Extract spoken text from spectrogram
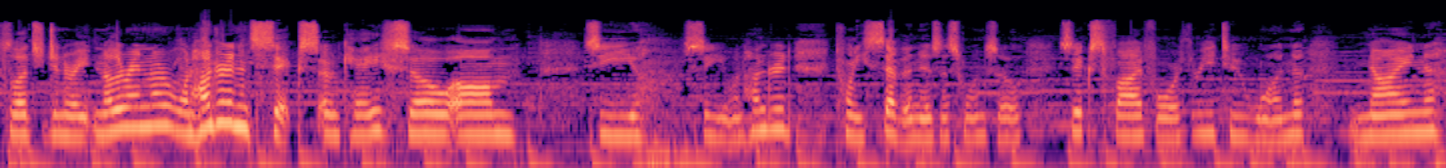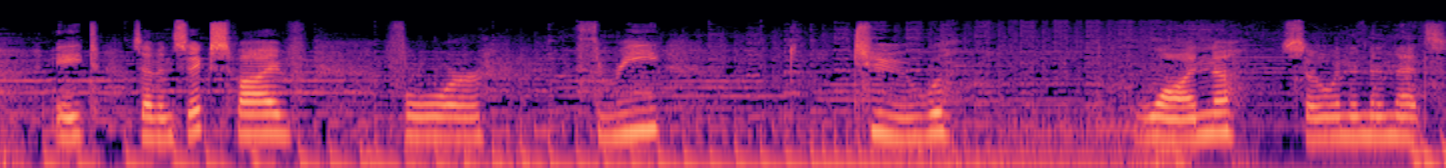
So let's generate another random 106. Okay, so um see see 127 is this one. So six, five, four, three, two, one, nine, eight, seven, six, five, four, three two, one. So, and then, then that's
